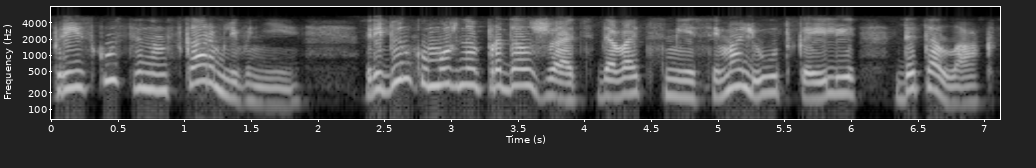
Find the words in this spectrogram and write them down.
При искусственном вскармливании ребенку можно продолжать давать смеси малютка или деталакт.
